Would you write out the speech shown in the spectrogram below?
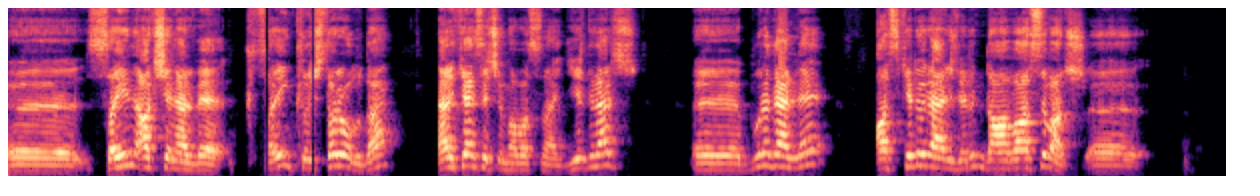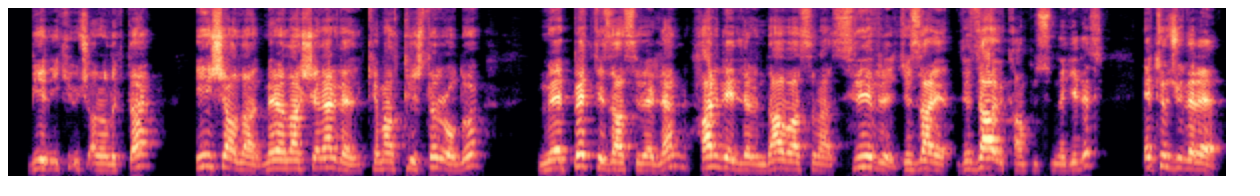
E, Sayın Akşener ve Sayın Kılıçdaroğlu da erken seçim havasına girdiler. E, bu nedenle askeri öğrencilerin davası var e, 1-2-3 Aralık'ta. İnşallah Meral Akşener ve Kemal Kılıçdaroğlu müebbet cezası verilen Harbiyelilerin davasına Silivri cezaevi, cezaevi kampüsünde gelir. ETÖ'cülere,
